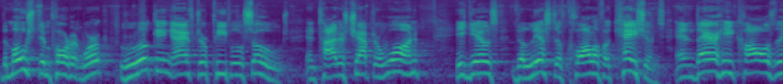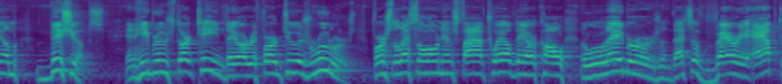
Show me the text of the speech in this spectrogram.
The most important work, looking after people's souls. In Titus chapter 1, he gives the list of qualifications, and there he calls them bishops. In Hebrews 13, they are referred to as rulers. First Thessalonians 5:12 they are called laborers and that's a very apt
